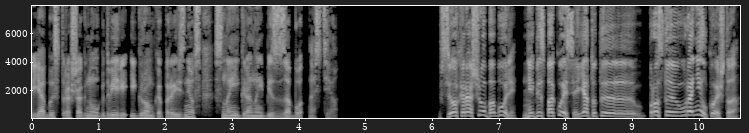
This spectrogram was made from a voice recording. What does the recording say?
Я быстро шагнул к двери и громко произнес с наигранной беззаботностью. «Все хорошо, бабуля, не беспокойся, я тут э, просто уронил кое-что».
